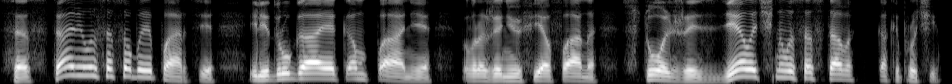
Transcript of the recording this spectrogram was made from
Составилась особая партия или другая компания – по выражению Феофана, столь же сделочного состава, как и прочие.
